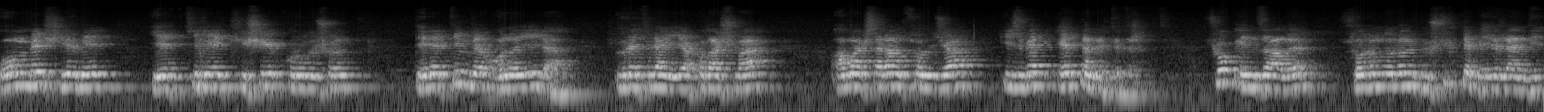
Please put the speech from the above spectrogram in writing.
15-20 yetkili kişi kuruluşun denetim ve onayıyla üretilen yapılaşma amaçlanan sonuca hizmet etmemektedir. Çok imzalı, sorumluluğun güçlükle belirlendiği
